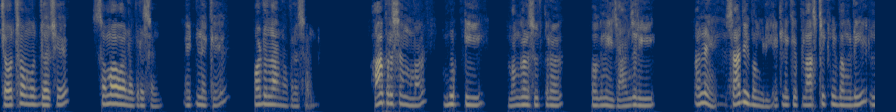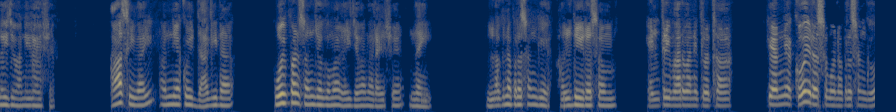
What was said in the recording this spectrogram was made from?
ચોથો મુદ્દો છે સમાવાનો પ્રસંગ. એટલે કે પડલાનો પ્રસંગ. આ પ્રસંગમાં બુટ્ટી મંગળસૂત્ર પગની ઝાંઝરી અને સાદી બંગડી એટલે કે પ્લાસ્ટિકની બંગડી લઈ જવાની રહેશે. આ સિવાય અન્ય કોઈ દાગીના કોઈ પણ સંજોગોમાં લઈ જવાના રહેશે નહીં. લગ્ન પ્રસંગે હલ્દી રસમ, એન્ટ્રી મારવાની પ્રથા કે અન્ય કોઈ રસમોના પ્રસંગો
